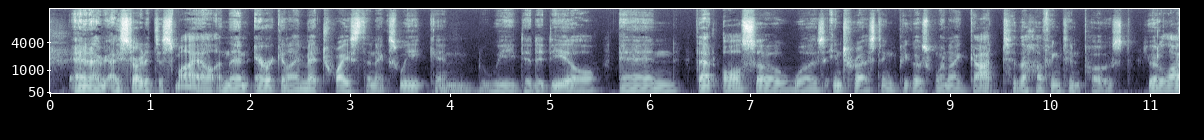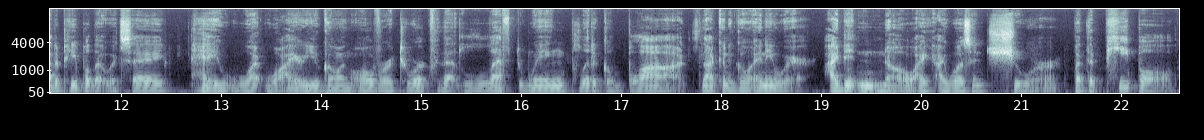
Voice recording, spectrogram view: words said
and I, I, started to smile. And then Eric and I met twice the next week and we did a deal. And that also was interesting because when I got to the Huffington Post, you had a lot of people that would say, Hey, what why are you going over to work for that left wing political blog? It's not going to go anywhere. I didn't know. I, I wasn't sure. But the people,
